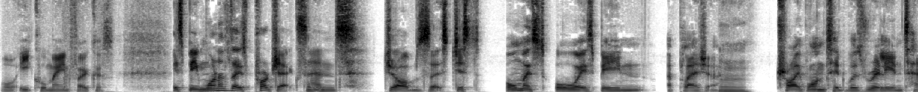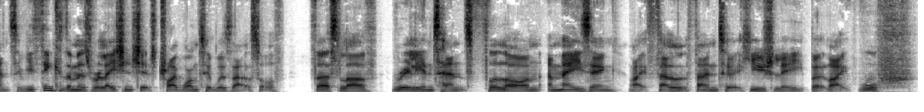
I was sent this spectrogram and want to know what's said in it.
or equal main focus. It's been one of those projects mm. and jobs that's just almost always been a pleasure. Mm. Tribe Wanted was really intense. If you think of them as relationships, Tribe Wanted was that sort of first love, really intense, full on, amazing. Like fell fell into it hugely, but like, woof,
